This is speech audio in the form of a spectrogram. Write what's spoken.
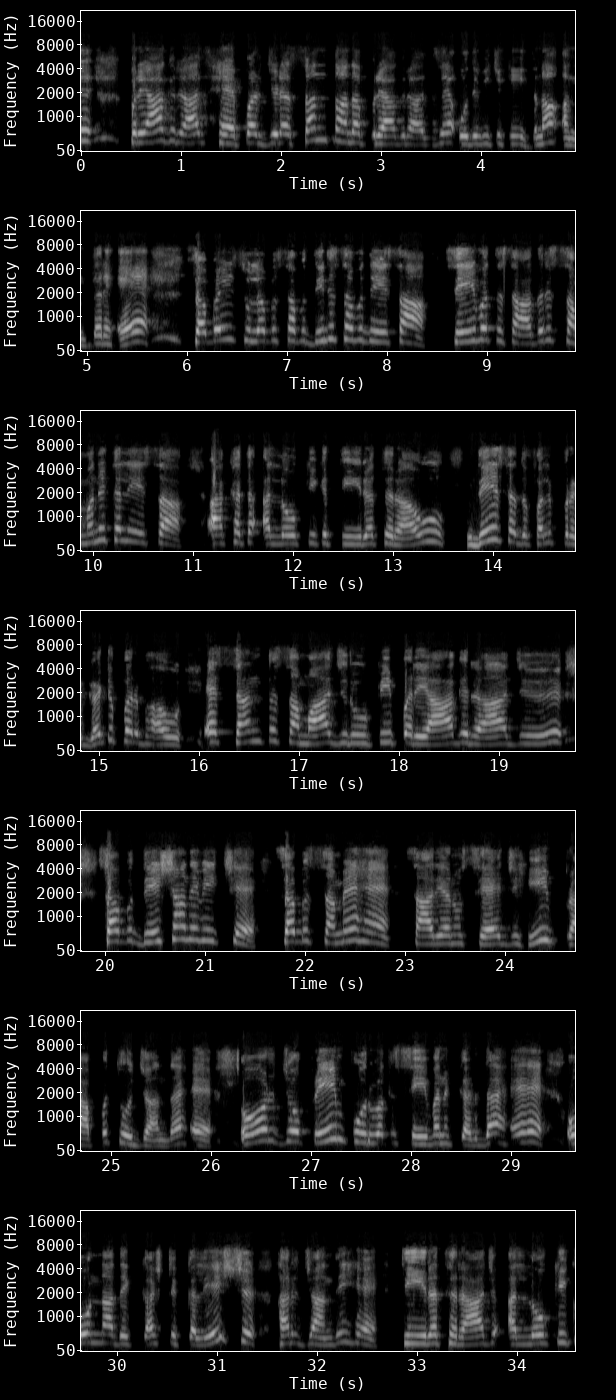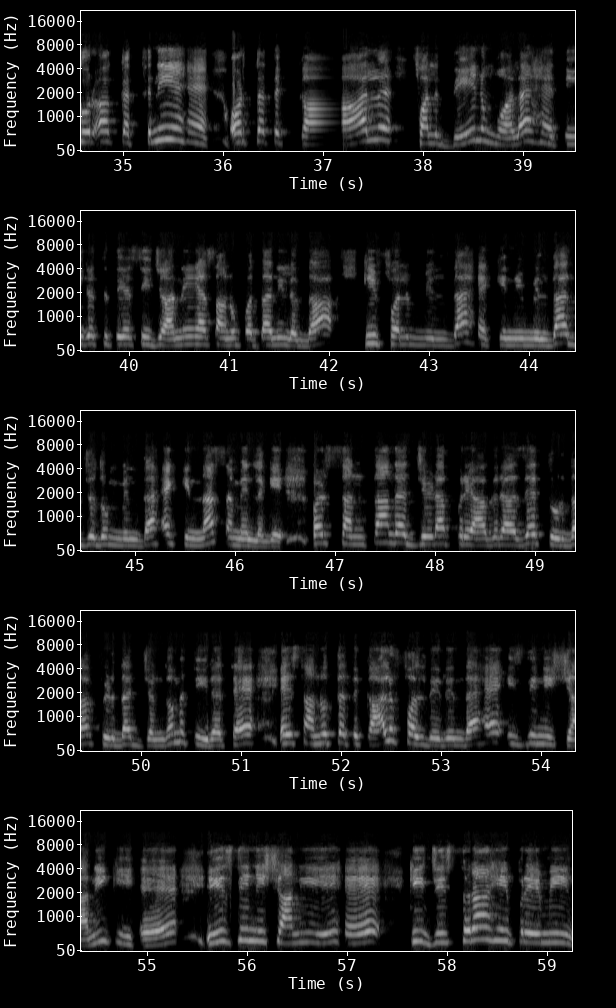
ਪ੍ਰਯਾਗਰਾਜ ਹੈ ਪਰ ਜਿਹੜਾ ਸੰਤਾਂ ਦਾ ਪ੍ਰਯਾਗਰਾਜ ਹੈ ਉਹਦੇ ਵਿੱਚ ਕਿੰਨਾ ਅੰਤਰ ਹੈ ਸਭਈ ਸੁਲਭ ਸਭ ਦਿਨ ਸਭ ਦੇਸਾ सेवत सादर समन कलेसा अखत अलौकिक तीरथ राउ दे सदफल प्रगट प्रभाव ਇਹ ਸੰਤ ਸਮਾਜ ਰੂਪੀ ਪ੍ਰਯਾਗ ਰਾਜ ਸਭ ਦੇਸ਼ਾਂ ਦੇ ਵਿੱਚ ਹੈ ਸਭ ਸਮੇਂ ਹੈ ਸਾਰਿਆਂ ਨੂੰ ਸਹਿਜ ਹੀ ਪ੍ਰਾਪਤ ਹੋ ਜਾਂਦਾ ਹੈ ਔਰ ਜੋ ਪ੍ਰੇਮ ਪੂਰਵਕ ਸੇਵਨ ਕਰਦਾ ਹੈ ਉਹਨਾਂ ਦੇ ਕਸ਼ਟ ਕਲੇਸ਼ ਹਰ ਜਾਂਦੇ ਹੈ तीर्थ राज अलौकिक और अकथनीय है और तत्काल फल देन वाला है तीर्थ ते असि जाने आ सानू पता नहीं लगता कि फल मिलता है कि नहीं मिलता जो मिलता है कि समय लगे। पर संतां का जेड़ा प्रयागराज है, तुरदा फिरदा जंगम तीर्थ है यह सानू तत्काल फल दे देता है। इसकी निशानी की है? इसकी निशानी यह है कि जिस तरह ही प्रेमी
